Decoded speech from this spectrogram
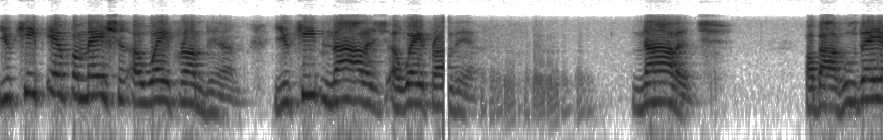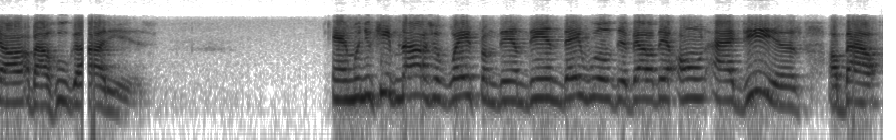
You keep information away from them. You keep knowledge away from them. Knowledge about who they are, about who God is. And when you keep knowledge away from them, then they will develop their own ideas about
